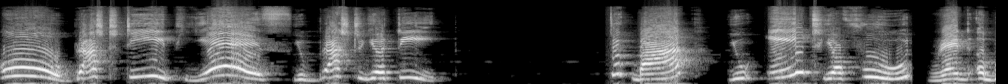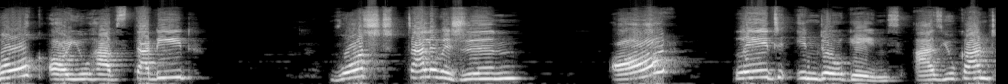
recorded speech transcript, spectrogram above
Oh, brushed teeth. Yes, you brushed your teeth took bath, you ate your food, read a book or you have studied, watched television or played indoor games as you can't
